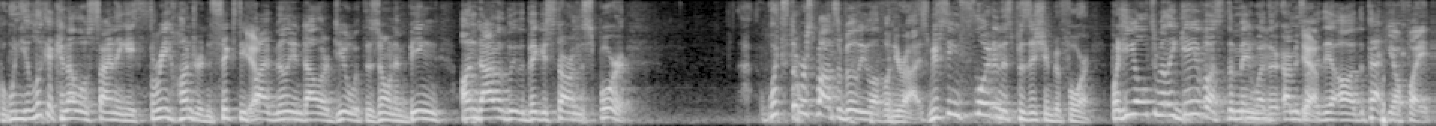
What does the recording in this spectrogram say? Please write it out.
But when you look at Canelo signing a $365 Yep. million dollar deal with DAZN and being undoubtedly the biggest star in the sport, what's the responsibility level in your eyes? We've seen Floyd in this position before, but he ultimately gave us the Mayweather, I mean, sorry, Mm-hmm. Yeah. the, uh, the Pacquiao fight.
